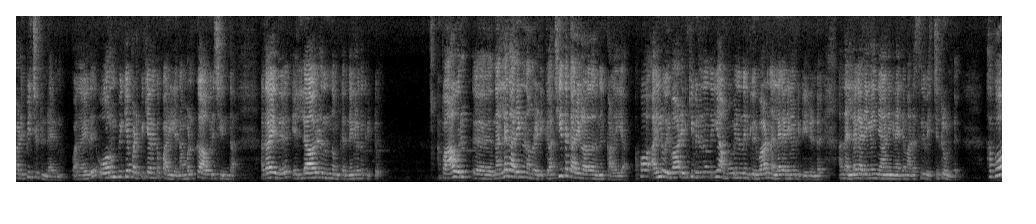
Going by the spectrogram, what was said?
പഠിപ്പിച്ചിട്ടുണ്ടായിരുന്നു. അതായത് ഓർമ്മിപ്പിക്കുക പഠിപ്പിക്കുക എന്നൊക്കെ പറയില്ലേ? നമ്മൾക്ക് ആ ഒരു ചിന്ത. അതായത് എല്ലാവരിൽ നിന്നും നമുക്ക് എന്തെങ്കിലുമൊക്കെ കിട്ടും. അപ്പോൾ ആ ഒരു നല്ല കാര്യങ്ങൾ നമ്മൾ എടുക്കുക. ചീത്ത കാര്യങ്ങളാണ് അതിന് കളയുക. അപ്പോൾ അതിൽ ഒരുപാട് എനിക്ക് ഇവരിൽ നിന്ന് ഈ അമ്മൂമ്മയിൽ നിന്ന് എനിക്ക് ഒരുപാട് നല്ല കാര്യങ്ങൾ കിട്ടിയിട്ടുണ്ട്. ആ നല്ല കാര്യങ്ങൾ ഞാൻ ഇങ്ങനെ എന്റെ മനസ്സിൽ വെച്ചിട്ടുണ്ട്. അപ്പോൾ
